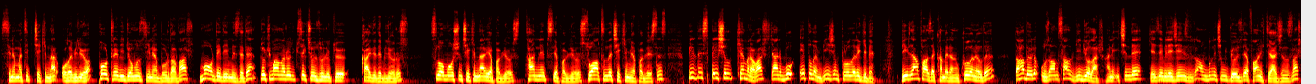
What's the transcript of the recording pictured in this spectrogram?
sinematik çekimler olabiliyor. Portre videomuz yine burada var. More dediğimizde de dokümanları yüksek çözünürlüklü kaydedebiliyoruz. Slow motion çekimler yapabiliyoruz. Time lapse yapabiliyoruz. Su altında çekim yapabilirsiniz. Bir de spatial camera var. Yani bu Apple'ın Vision Pro'ları gibi birden fazla kameranın kullanıldığı daha böyle uzamsal videolar. Hani içinde gezebileceğiniz video ama bunun için bir gözlüğe falan ihtiyacınız var.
